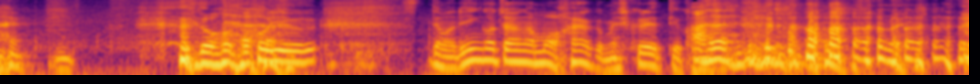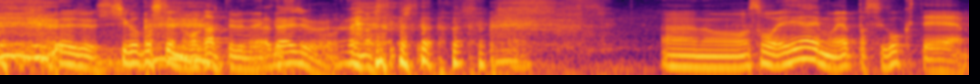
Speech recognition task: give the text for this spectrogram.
はい。どうどういうでもりんごちゃんがもう早く飯くれっていうあ感じ。大丈夫。仕事してんの分かってるんだけど。あ大丈夫。あのそう AI もやっぱすごくて。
